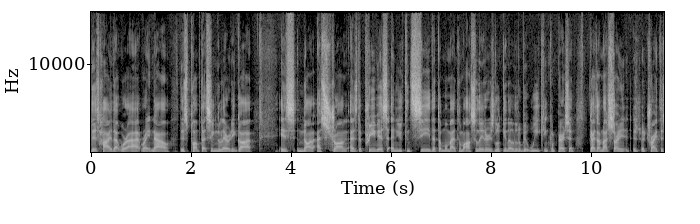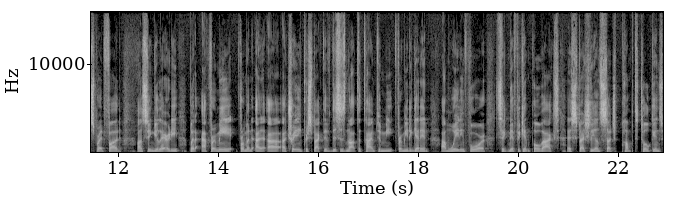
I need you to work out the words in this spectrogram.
This high that we're at right now, this pump that Singularity got, is not as strong as the previous, and you can see that the momentum oscillator is looking a little bit weak in comparison. Guys, I'm not starting uh, trying to spread FUD on Singularity, but uh, for me, from an, a, a, trading perspective, this is not the time to meet for me to get in. I'm waiting for significant pullbacks, especially on such pumped tokens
